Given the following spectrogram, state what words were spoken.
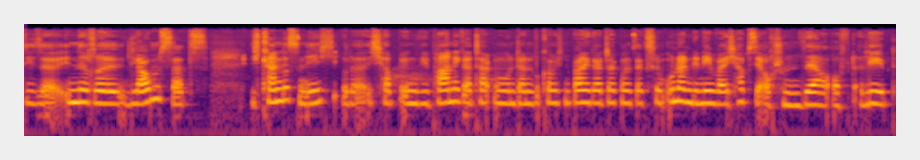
dieser innere Glaubenssatz, ich kann das nicht oder ich habe irgendwie Panikattacken und dann bekomme ich eine Panikattacke und es ist extrem unangenehm, weil ich habe es ja auch schon sehr oft erlebt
